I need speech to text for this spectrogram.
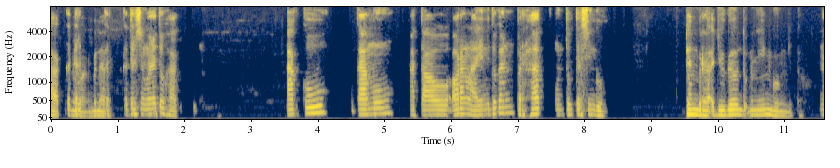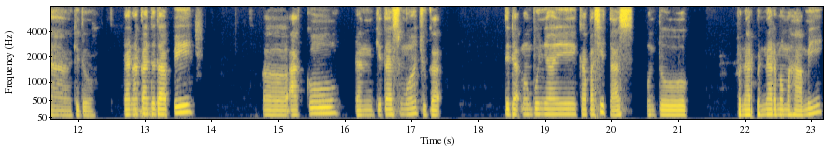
hak Keter- memang benar Ket- Ketersinggungan itu hak. Aku, kamu, atau orang lain itu kan berhak untuk tersinggung. dan berhak juga untuk menyinggung gitu Nah, gitu. Dan akan tetapi eh, aku dan kita semua juga tidak mempunyai kapasitas untuk benar-benar memahami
